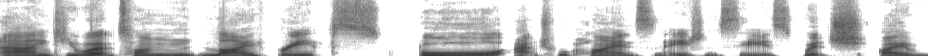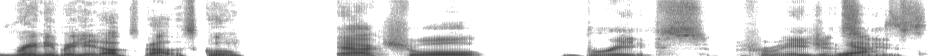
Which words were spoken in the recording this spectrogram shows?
And you worked on live briefs for actual clients and agencies, which I really, really loved about the school. Actual briefs from agencies. Yes.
